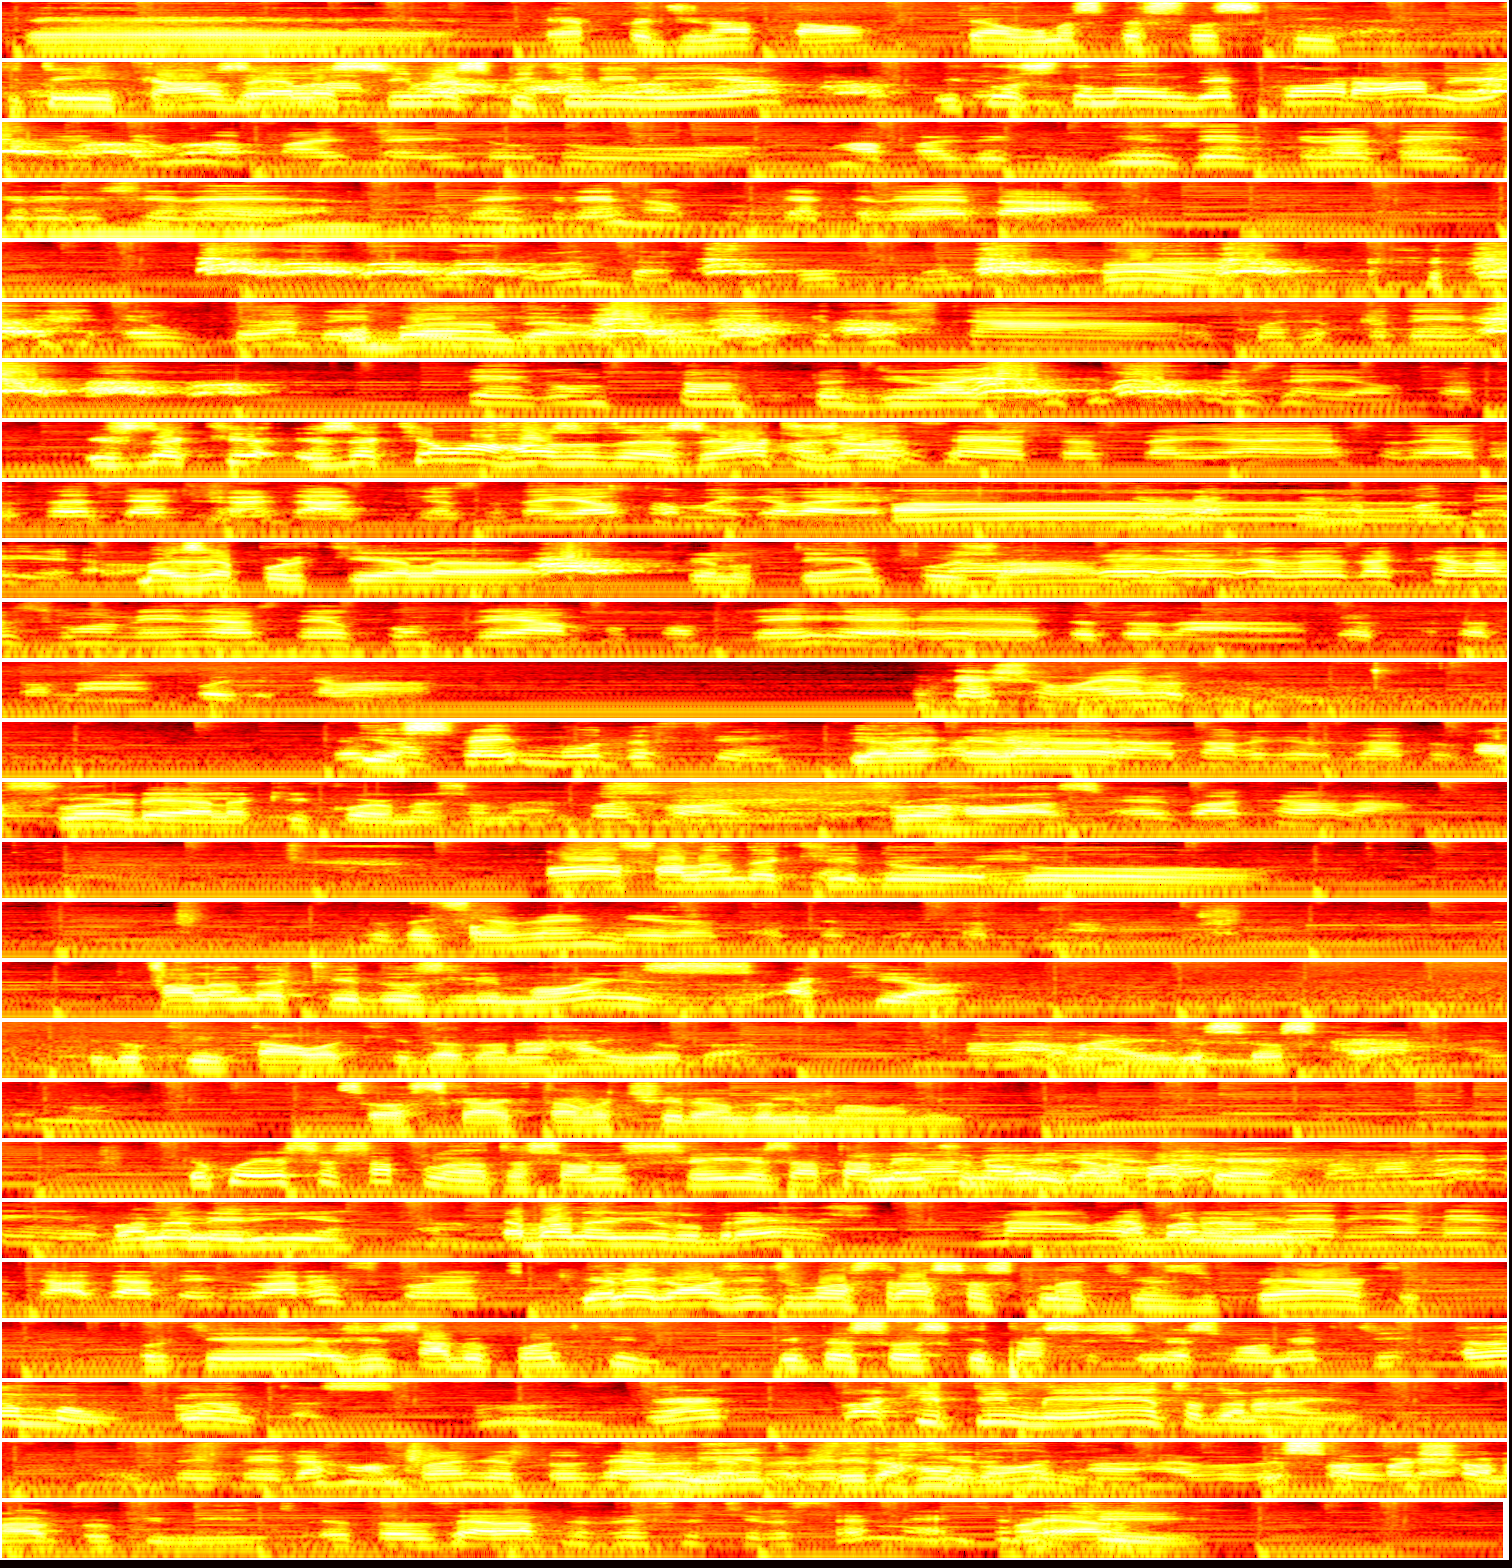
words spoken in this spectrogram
é, época de Natal. Tem algumas pessoas que, que tem em casa ela assim mais pequenininha e costumam decorar, né? É, Tem um rapaz aí do. do um rapaz aí que diz ele que ele é da igreja, ele é. Da igreja, não, como que é que ele é da. Ubanda. Ubanda. Ah, É, é Ubanda. o banda, o Ele banda. tem que buscar coisa pra poder. Pegar um tanto de óleo. Tá ó. Isso daqui, isso daqui é uma rosa do deserto Mas já? deserto, essa daí é essa daí é do deserto de verdade, porque essa daí é o tamanho que ela é. Ah, eu, já, eu já podei ela. mas é porque ela, pelo tempo Não, já. é- é- ela é daquelas uma mesmo, essa daí eu comprei, eu comprei é, é da dona, da, da dona coisa que ela. Não quer chamar ela? Eu Isso. comprei muda assim. E ela, Aquela ela- da- da- da- a flor dela, que cor mais ou menos? Foi rosa. Flor rosa. É igual aquela lá. Ó, falando aqui do, do, Essa daqui é vermelha, tá? Não. falando aqui dos limões, aqui ó. E do quintal aqui da dona Railda, ó. Olha lá, Dona Raída e limão, seu Oscar. olha lá, limão. Seu Oscar que tava tirando o limão ali. Eu conheço essa planta, só não sei exatamente o nome dela. Qual é? Bananeirinha. eu Bananeirinha. conheço. É a bananinha do brejo? Não, É é a bananeirinha mesmo. Ela tem várias cores. E é legal a gente mostrar essas plantinhas de perto, porque a gente sabe o quanto que tem pessoas que estão assistindo nesse momento que amam plantas, Hum, né? Só que pimenta, dona Railda. eu veio da Rondônia, eu tô zerando. Pimenta, veio da se tira- Rondônia? Ah, eu, Eu sou apaixonado por pimenta. Eu tô zerando pra ver se eu tiro semente dela. Aqui.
